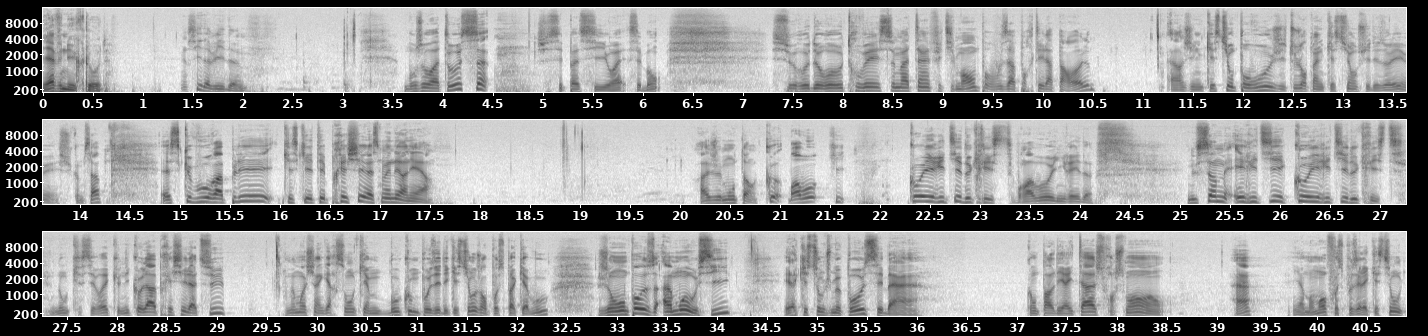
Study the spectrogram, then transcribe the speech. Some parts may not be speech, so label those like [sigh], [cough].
Bienvenue Claude. Merci David. Bonjour à tous. Je ne sais pas si... Ouais, c'est bon. Je suis heureux de retrouver ce matin, effectivement, pour vous apporter la parole. Alors j'ai une question pour vous, j'ai toujours plein de questions, je suis désolé, mais je suis comme ça. Est-ce que vous vous rappelez qu'est-ce qui a été prêché la semaine dernière? Ah, j'ai mon temps. bravo, Co-héritier de Christ. Bravo Ingrid. Nous sommes héritiers et co-héritiers de Christ. Donc c'est vrai que Nicolas a prêché là-dessus. Moi je suis un garçon qui aime beaucoup me poser des questions, j'en pose pas qu'à vous. J'en pose à moi aussi. Et la question que je me pose, c'est ben, quand on parle d'héritage, franchement, hein, il y a un moment, il faut se poser la question,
